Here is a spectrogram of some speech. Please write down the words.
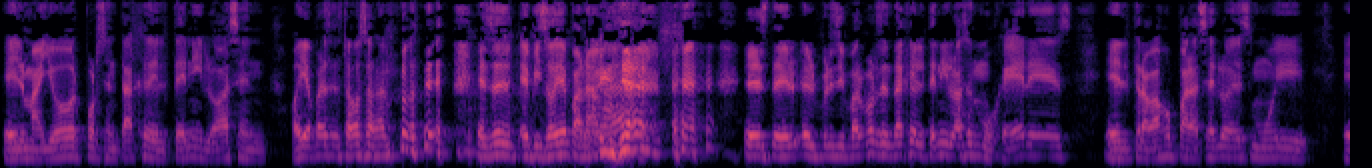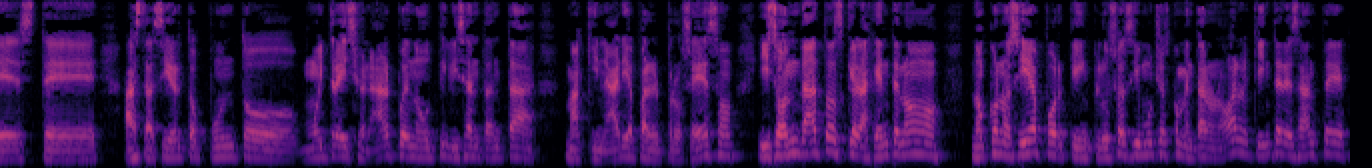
el mayor porcentaje del tenis lo hacen, oye, parece que estamos hablando de ese episodio de Panamá, este, el principal porcentaje del tenis lo hacen mujeres, el trabajo para hacerlo es muy, este, hasta cierto punto muy tradicional, pues no utilizan tanta maquinaria para el proceso y son datos que la gente no, no conocía porque incluso así muchos comentaron, oh, qué interesante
